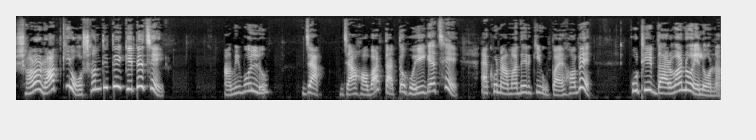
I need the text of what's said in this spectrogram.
সারা রাত কি অশান্তিতেই কেটেছে? আমি বললুম, যাক, যা হবার তার তো হয়েই গেছে, এখন আমাদের কি উপায় হবে? কুঠির দারওয়ানও এলো না,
